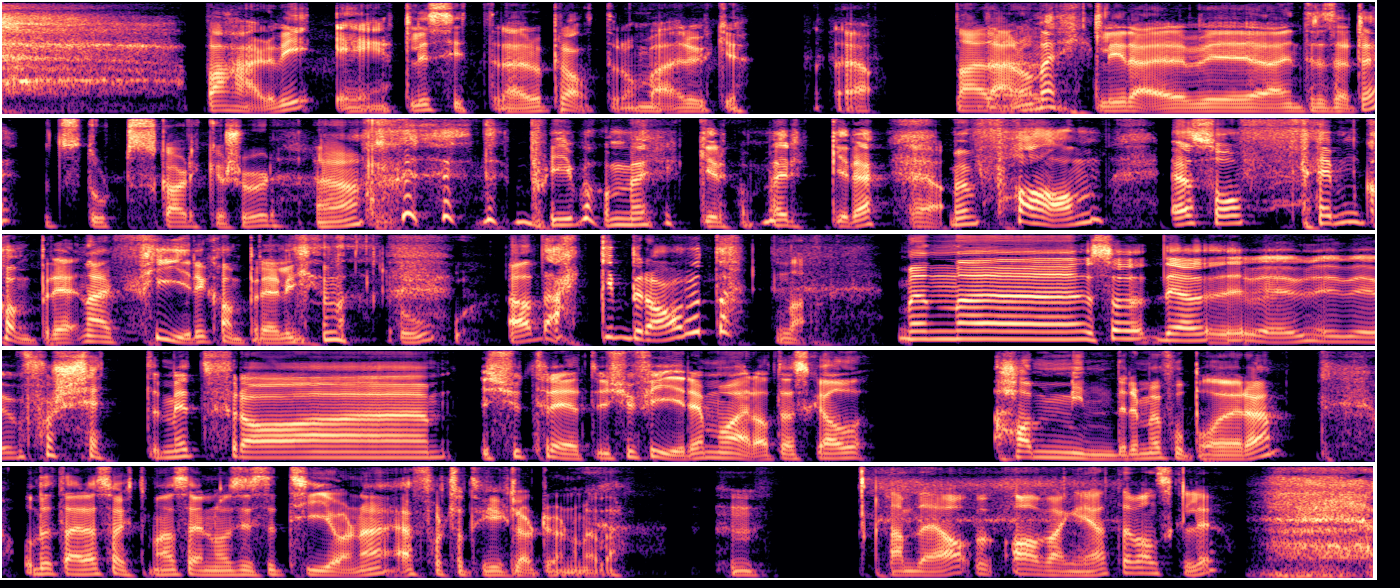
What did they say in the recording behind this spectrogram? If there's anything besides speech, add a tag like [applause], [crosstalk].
hva er det vi egentlig sitter her og prater om hver uke? Ja. Nei, Det er noen merkelige greier vi er interessert i. et stort skalkeskjul. Ja, [laughs] Det blir bare mørkere og mørkere. Ja. Men faen! Jeg så fem kamper Nei, fire kamper i helgen. Oh. [laughs] Ja, det er ikke bra, vet du. Nei. Men eh, så det eh, Forsettet mitt fra 23 til 24 må være at jeg skal ha mindre med fotball å gjøre. Og dette har jeg sagt til meg selv de siste ti årene. Jeg har fortsatt ikke klart å gjøre noe med det. Nei, men det er avhengighet. avhengighet er vanskelig.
